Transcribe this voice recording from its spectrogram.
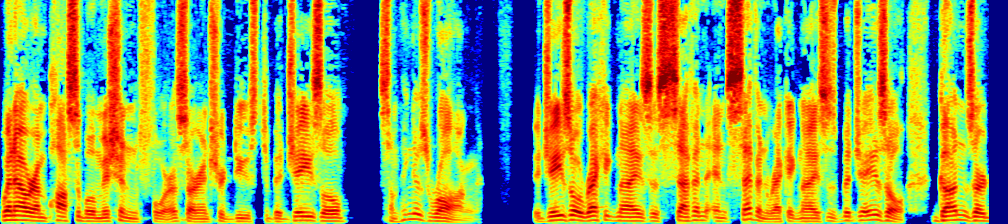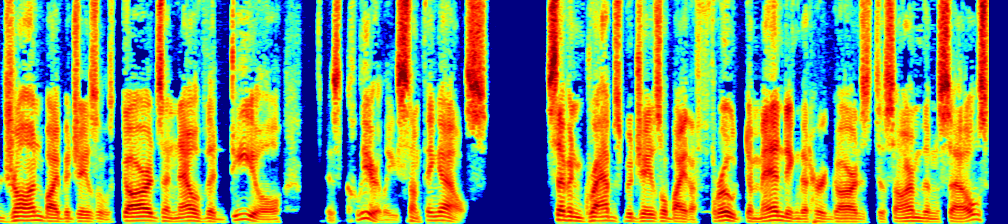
When our impossible mission force are introduced to Bjayzl, something is wrong. Bjayzl recognizes Seven, and Seven recognizes Bjayzl. Guns are drawn by Bjayzl's guards, and now the deal is clearly something else. Seven grabs Bjayzl by the throat, demanding that her guards disarm themselves.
